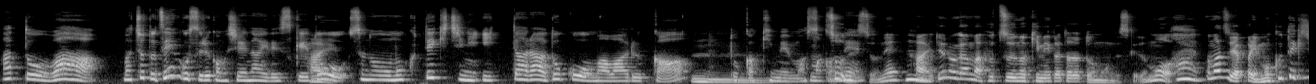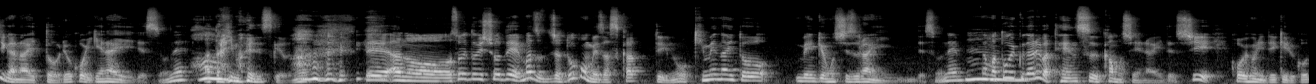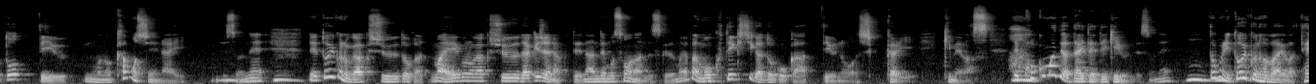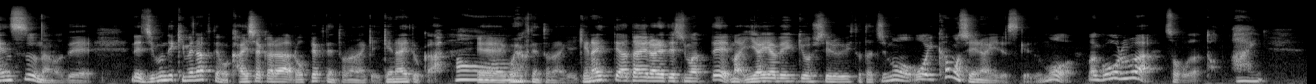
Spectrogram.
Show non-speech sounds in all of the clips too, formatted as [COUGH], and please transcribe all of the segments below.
あとは、まあ、ちょっと前後するかもしれないですけど、はいその目的地に行ったらどこを回るかうんとか決めますかね。まあ、そうですよね。うんはい。というのが、まあ、普通の決め方だと思うんですけども、はい。まずやっぱり目的地がないと旅行行けないですよね。はい当たり前ですけどね。はいで、あの、それと一緒で、まずじゃあどこを目指すかっていうのを決めないと勉強もしづらいんですよね。うんまあ、 TOEIC であれば点数かもしれないですし、こういうふうにできることっていうものかもしれないですよね。うんで、 TOEIC の学習とか、まあ、英語の学習だけじゃなくて何でもそうなんですけども、やっぱり目的地がどこかっていうのをしっかり決めます。で、はいここまでは大体できるんですよね。うん特に TOEIC の場合は点数なので、で、自分で決めなくても会社から600点取らなきゃいけないとか、えー500点取らなきゃいけないって与えられてしまって、まあ、いやいや勉強してる人たちも多いかもしれないですけれども、まあ、ゴールはそこだと。はい。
